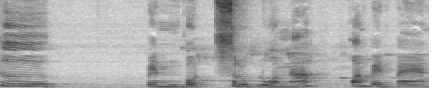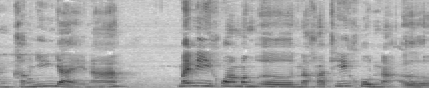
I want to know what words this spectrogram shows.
คือเป็นบทสรุปรวมนะ ความเปลี่ยนแปลงครั้งยิ่งใหญ่นะ ไม่มีความบังเอิญนะคะ ที่คุณอะเออ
